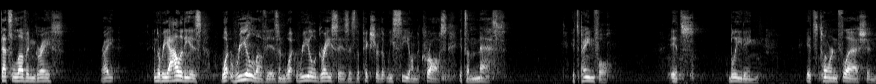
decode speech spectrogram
That's love and grace, right? And the reality is what real love is and what real grace is is the picture that we see on the cross. It's a mess. It's painful. It's bleeding. It's torn flesh and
